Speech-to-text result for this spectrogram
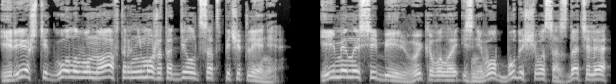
И режьте голову, но автор не может отделаться от впечатления. Именно Сибирь выковала из него будущего создателя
